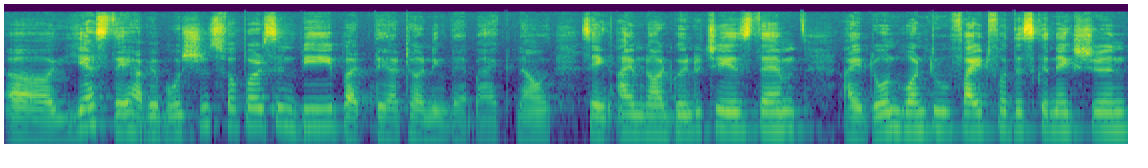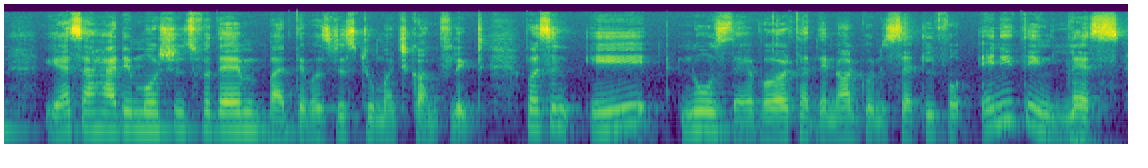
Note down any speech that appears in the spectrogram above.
Uh, yes, they have emotions for person B, but they are turning their back now, saying, I'm not going to chase them. I don't want to fight for this connection. Yes, I had emotions for them, but there was just too much conflict. Person A knows their worth and they're not going to settle for anything less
